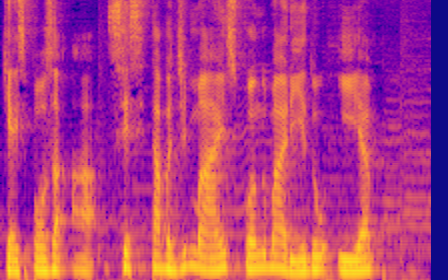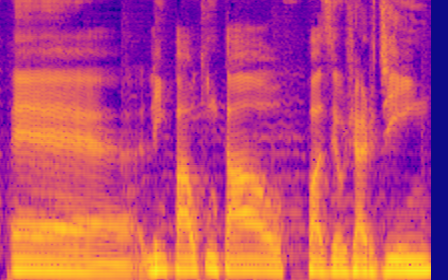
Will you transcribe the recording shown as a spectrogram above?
que a esposa uh, se excitava demais quando o marido ia é, limpar o quintal, fazer o jardim,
